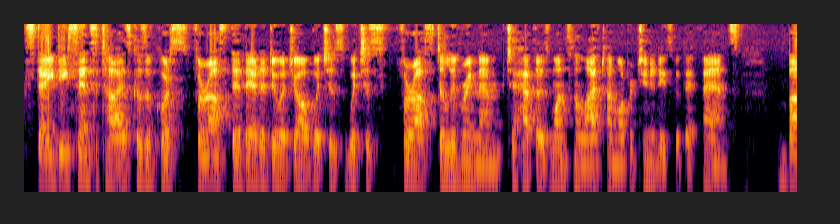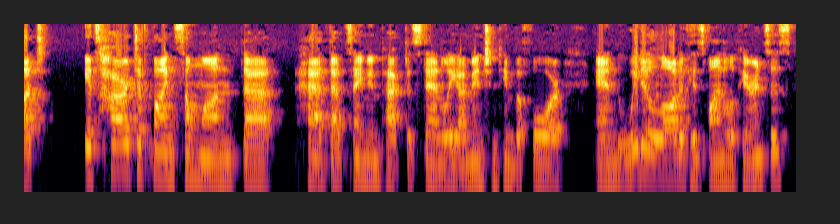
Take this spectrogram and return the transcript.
stay desensitized because, of course, for us, they're there to do a job, which is which is for us delivering them to have those once in a lifetime opportunities with their fans. But it's hard to find someone that had that same impact as Stan Lee. I mentioned him before, and we did a lot of his final appearances.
